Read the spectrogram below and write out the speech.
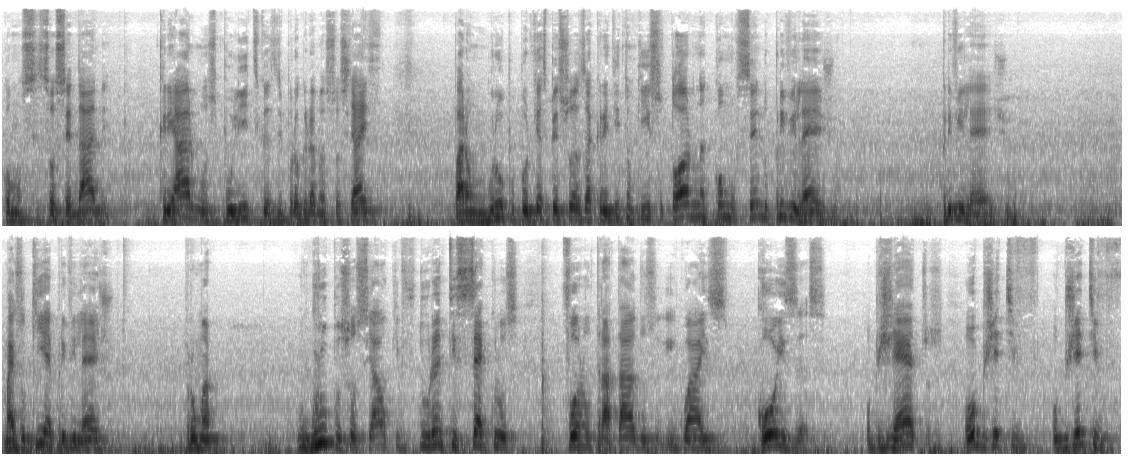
como sociedade, criarmos políticas e programas sociais para um grupo porque as pessoas acreditam que isso torna como sendo privilégio. Privilégio. Mas o que é privilégio para uma, um grupo social que durante séculos foram tratados iguais coisas, objetos, objetiv, objetiv,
